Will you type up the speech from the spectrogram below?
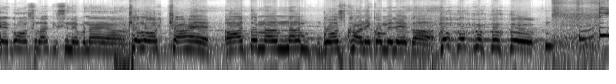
ये घोंसला किसने बनाया? चलो अच्छा है। आज तो नरम नरम गोश्त खाने को मिलेगा।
